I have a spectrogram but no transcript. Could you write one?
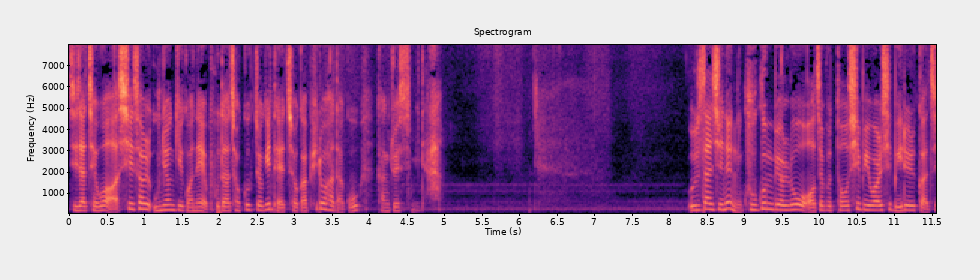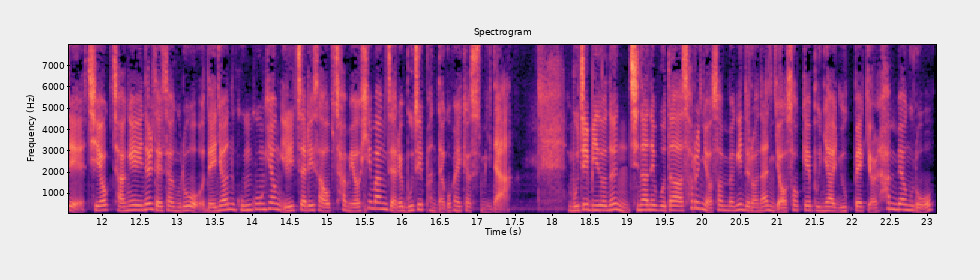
지자체와 시설 운영기관의 보다 적극적인 대처가 필요하다고 강조했습니다. 울산시는 구군별로 어제부터 12월 11일까지 지역 장애인을 대상으로 내년 공공형 일자리 사업 참여 희망자를 모집한다고 밝혔습니다. 모집 인원은 지난해보다 36명이 늘어난 6개 분야 611명으로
